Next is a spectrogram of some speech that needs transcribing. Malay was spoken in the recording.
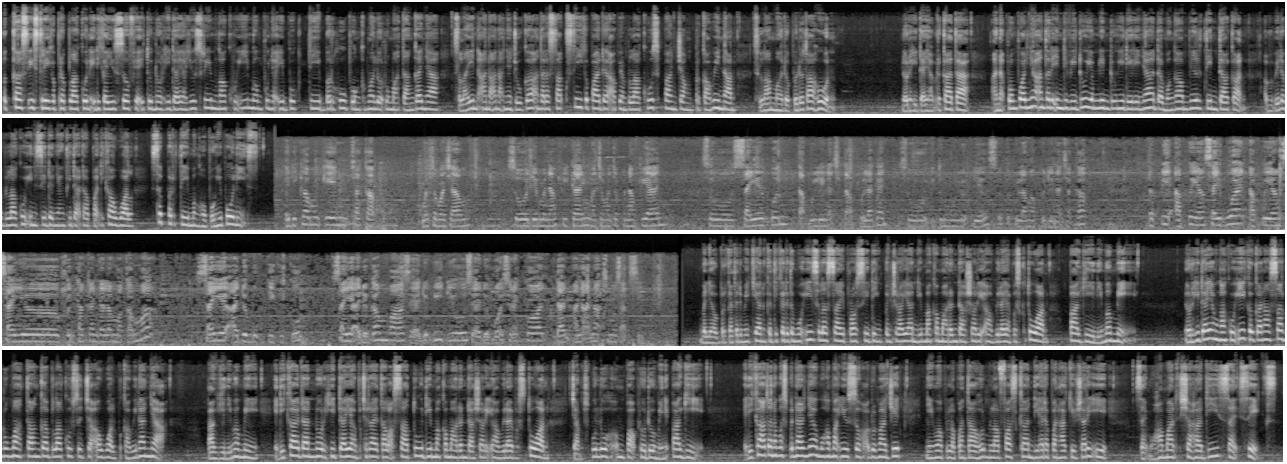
Bekas isteri kepada pelakon Edika Yusof iaitu Nur Hidayah Yusri mengakui mempunyai bukti berhubung kemelut rumah tangganya selain anak-anaknya juga antara saksi kepada apa yang berlaku sepanjang perkahwinan selama 22 tahun. Nur Hidayah berkata, anak perempuannya antara individu yang melindungi dirinya dan mengambil tindakan apabila berlaku insiden yang tidak dapat dikawal seperti menghubungi polis. Edika mungkin cakap macam-macam. So dia menafikan macam-macam penafian. So saya pun tak boleh nak cakap apalah kan. So itu mulut dia. So terulang apa dia nak cakap. Tapi apa yang saya buat, apa yang saya bentangkan dalam mahkamah, saya ada bukti kukuh. Saya ada gambar, saya ada video, saya ada voice record dan anak-anak semua saksi. Beliau berkata demikian ketika ditemui selesai prosiding penceraian di Mahkamah Rendah Syariah Wilayah Persekutuan pagi 5 Mei. Nur Hidayah mengakui keganasan rumah tangga berlaku sejak awal perkahwinannya. Pagi 5 Mei, Edika dan Nur Hidayah bercerai talak satu di Mahkamah Rendah Syariah Wilayah Persekutuan jam 10.42 minit pagi. Edika atau nama sebenarnya Muhammad Yusof Abdul Majid, 58 tahun melafazkan di hadapan Hakim Syari'i Zaid Muhammad Syahadi Said 6.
